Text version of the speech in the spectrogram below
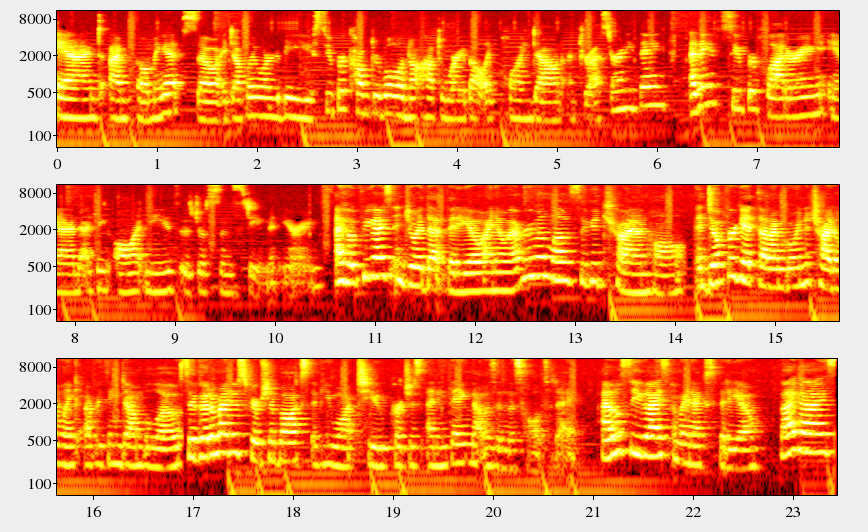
and I'm filming it so I definitely wanted to be super comfortable and not have to worry about like pulling down a dress or anything. I think it's super flattering and I think all it needs is just some statement earrings. I hope you guys enjoyed that video. I know everyone loves a good try on haul. And don't forget that I'm going to try to link everything down below so go to my description box if you want to purchase anything that was in this haul today. I will see you guys in my next video. Bye guys!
